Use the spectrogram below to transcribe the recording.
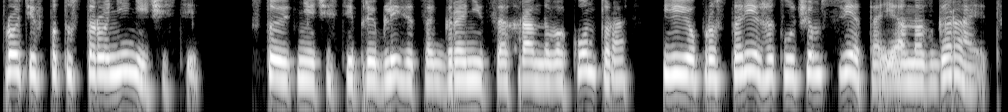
против потусторонней нечисти. Стоит нечисти приблизиться к границе охранного контура, ее просто режет лучом света, и она сгорает.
